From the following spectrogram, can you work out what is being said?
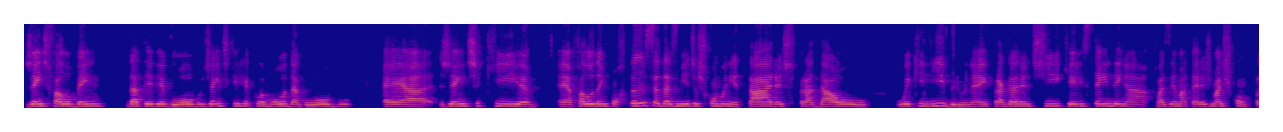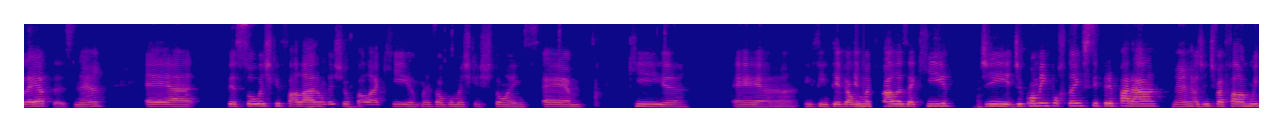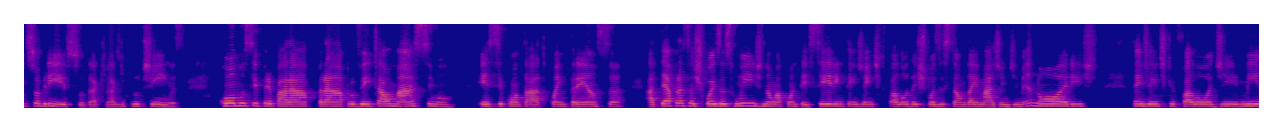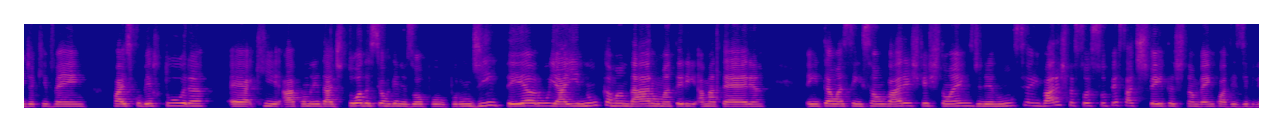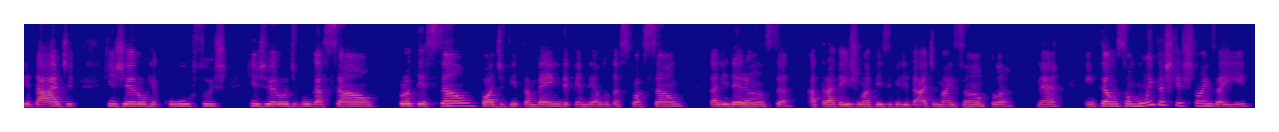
Gente falou bem da TV Globo, gente que reclamou da Globo, é, gente que é, falou da importância das mídias comunitárias para dar o, o equilíbrio, né, e para garantir que eles tendem a fazer matérias mais completas, né, é, pessoas que falaram, deixa eu falar aqui mais algumas questões, é, que, é, enfim, teve algumas falas aqui de, de como é importante se preparar, né? a gente vai falar muito sobre isso daqui a uns minutinhos, como se preparar para aproveitar ao máximo esse contato com a imprensa, até para essas coisas ruins não acontecerem. Tem gente que falou da exposição da imagem de menores, tem gente que falou de mídia que vem, faz cobertura, é, que a comunidade toda se organizou por, por, um dia inteiro e aí nunca mandaram a matéria. Então, assim, são várias questões de denúncia e várias pessoas super satisfeitas também com a visibilidade que gerou recursos, que gerou divulgação, proteção pode vir também, dependendo da situação, da liderança, através de uma visibilidade mais ampla. Né? Então, são muitas questões aí.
